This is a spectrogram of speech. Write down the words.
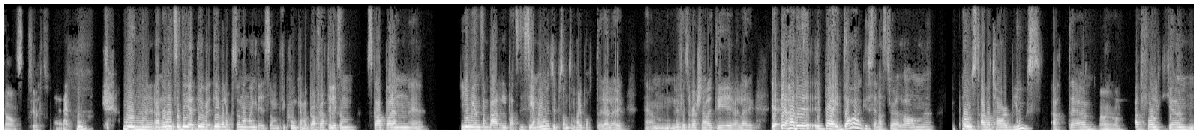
Ja, segt. Men, ja, nej, men så det, det, det är väl också en annan grej som fiktion kan vara bra för att det liksom skapar en eh, gemensam värld eller plats. Det ser man ju med typ sånt som Harry Potter eller um, Methods of Rationality. Eller, jag, jag hade bara idag senast tror jag det var om Post-Avatar Blues. Att, ehm, Ah, att folk ehm,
